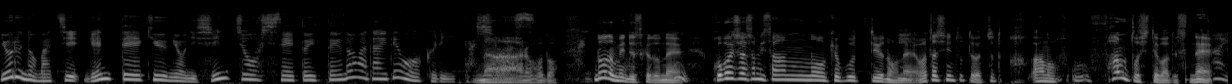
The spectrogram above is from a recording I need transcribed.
夜の街限定休業に慎重姿勢といったような話題でお送りいたします。なるほど、はい、どうでもいいんですけどね、うん、小林あさみさんの曲っていうのはね、私にとってはちょっとあのファンとしてはですね、はい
